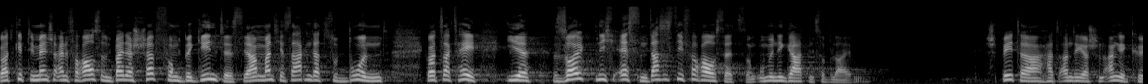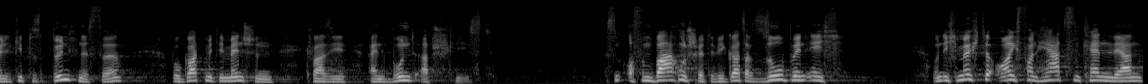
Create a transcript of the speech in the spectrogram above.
Gott gibt den Menschen eine Voraussetzung. Bei der Schöpfung beginnt es. Ja, manche sagen dazu bunt. Gott sagt, hey, ihr sollt nicht essen. Das ist die Voraussetzung, um in den Garten zu bleiben. Später hat Andi ja schon angekündigt, gibt es Bündnisse, wo Gott mit den Menschen quasi einen Bund abschließt. Das sind Offenbarungsschritte, wie Gott sagt, so bin ich. Und ich möchte euch von Herzen kennenlernen.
